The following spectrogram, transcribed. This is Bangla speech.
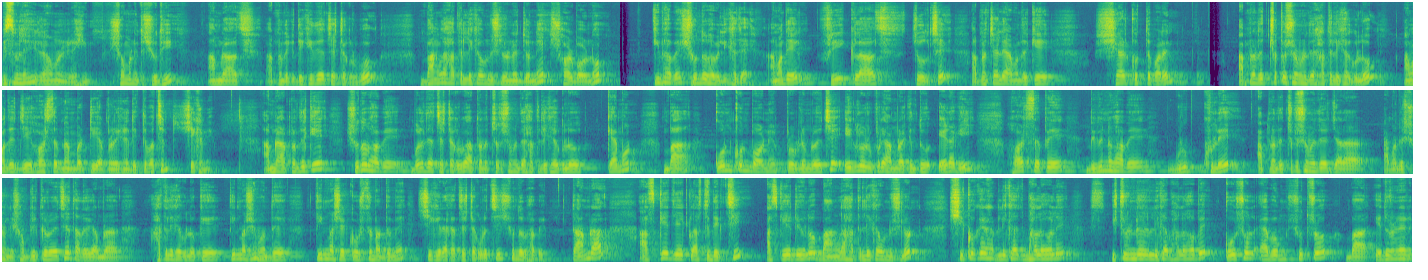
বিসমুল্লাহ রহমান রহিম। সম্মানিত সুধী, আমরা আজ আপনাদেরকে দেখিয়ে দেওয়ার চেষ্টা করব বাংলা হাতের লেখা অনুশীলনের জন্য স্বরবর্ণ কীভাবে সুন্দরভাবে লেখা যায়। আমাদের ফ্রি ক্লাস চলছে। আপনার চাইলে আমাদেরকে শেয়ার করতে পারেন। আপনাদের ছোট সময়দের হাতে লেখাগুলো আমাদের যে হোয়াটসঅ্যাপ নাম্বারটি আপনারা এখানে দেখতে পাচ্ছেন, সেখানে। আমরা আপনাদেরকে সুন্দরভাবে বলে দেওয়ার চেষ্টা করব আপনাদের ছোটো সময়দের হাতে লেখাগুলো কেমন বা কোন কোন বর্ণের প্রবলেম রয়েছে, এগুলোর উপরে আমরা কিন্তু এর আগেই হোয়াটসঅ্যাপে বিভিন্নভাবে গ্রুপ খুলে আপনাদের ছোটো সময়দের যারা আমাদের সঙ্গে সম্পৃক্ত রয়েছে, তাদেরকে আমরা হাতে লেখাগুলোকে তিন মাসের মধ্যে, তিন মাসের কোর্সের মাধ্যমে শিখে রাখার চেষ্টা করেছি সুন্দরভাবে। তো আমরা আজকে যে ক্লাসটি দেখছি আজকে এটি হলো বাংলা হাতের লেখা অনুশীলন। শিক্ষকের লেখা ভালো হলে স্টুডেন্টের লেখা ভালো হবে। কৌশল এবং সূত্র বা এ ধরনের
